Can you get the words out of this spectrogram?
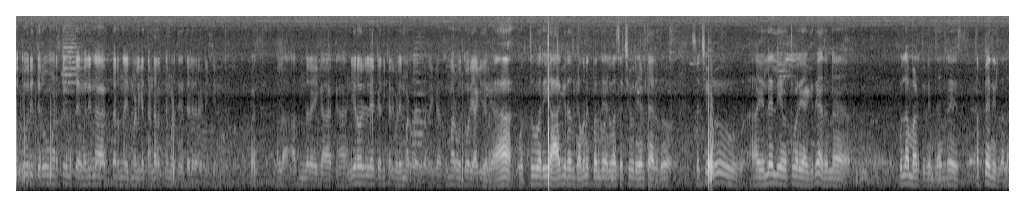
ಒತ್ತುವರಿ ತೆರವು ಮಾಡಿಸ್ತೀವಿ ಮತ್ತು ಮಲಿನ ಆಗ್ತಾರನ್ನ ಇದು ಮಾಡಲಿಕ್ಕೆ ತಂಡ ರಚನೆ ಮಾಡ್ತೀನಿ ಅಂತ ಹೇಳಿದ್ದಾರೆ ಡಿ ಸಿ ಬಟ್ ಅಲ್ಲ ಅದಂದ್ರೆ ಈಗ ನೀರಾವರಿ ಇಲಾಖೆ ಅಧಿಕಾರಿಗಳು ಏನು ಮಾಡ್ತಾ ಇದ್ದಾರೆ ಈಗ ಸುಮಾರು ಒತ್ತುವರಿ ಆಗಿದೆ ಈಗ ಒತ್ತುವರಿ ಆಗಿರೋದು ಗಮನಕ್ಕೆ ಬಂದೇ ಅಲ್ವಾ ಸಚಿವರು ಹೇಳ್ತಾ ಇರೋದು? ಸಚಿವರು ಆ ಎಲ್ಲೆಲ್ಲಿ ಒತ್ತುವರಿಯಾಗಿದೆ ಅದನ್ನು ಪುಲ್ಲ ಮಾಡ್ತೀವಿ ಅಂತಂದರೆ ತಪ್ಪೇನಿಲ್ಲಲ್ಲ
